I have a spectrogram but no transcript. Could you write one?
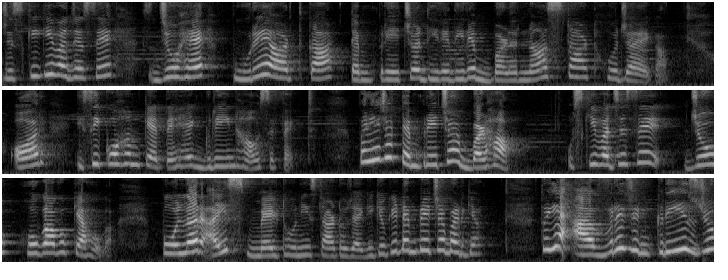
जिसकी की वजह से जो है पूरे अर्थ का टेम्परेचर धीरे धीरे बढ़ना स्टार्ट हो जाएगा। और इसी को हम कहते हैं ग्रीन हाउस इफ़ेक्ट पर ये जो टेम्परेचर बढ़ा, उसकी वजह से जो होगा वो क्या होगा? पोलर आइस मेल्ट होनी स्टार्ट हो जाएगी, क्योंकि टेम्परेचर बढ़ गया। तो ये एवरेज इंक्रीज जो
